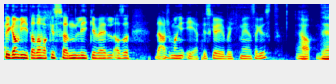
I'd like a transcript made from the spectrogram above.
fikk han vite at han var ikke sønn likevel. Altså, det er så mange episke øyeblikk med Jens August. Ja, det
